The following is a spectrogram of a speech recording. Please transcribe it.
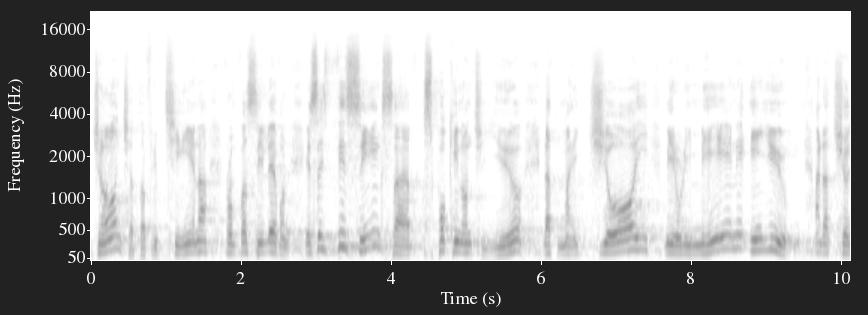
John chapter 15 from verse 11. It says, These things I have spoken unto you, that my joy may remain in you, and that your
